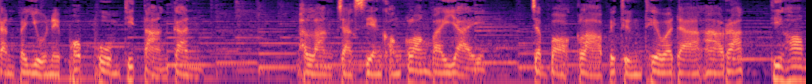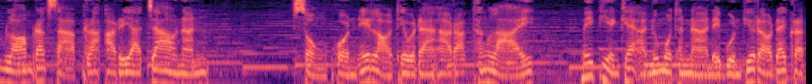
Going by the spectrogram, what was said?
กันไปอยู่ในภพภูมิที่ต่างกัน พลังจากเสียงของกลองใบใหญ่ จะบอกกล่าวไปถึงเทวดาอารักษ์ที่ห้อมล้อมรักษาพระอริยเจ้านั้น ส่งผลให้เหล่าเทวดาอารักษ์ทั้งหลาย ไม่เพียงแค่อนุโมทนาในบุญที่เราได้กระ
